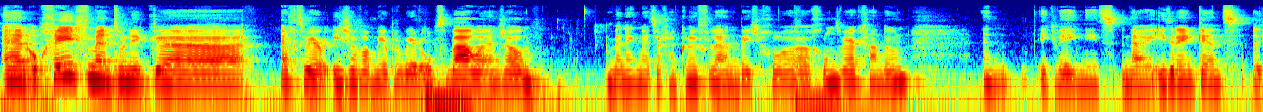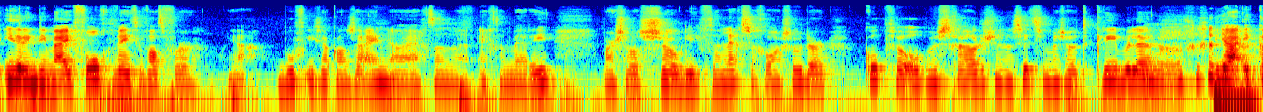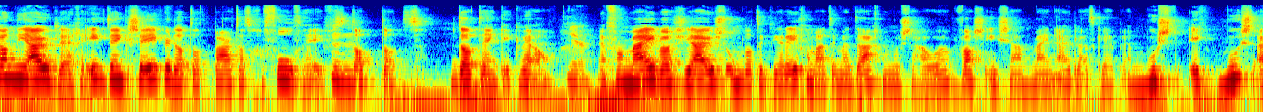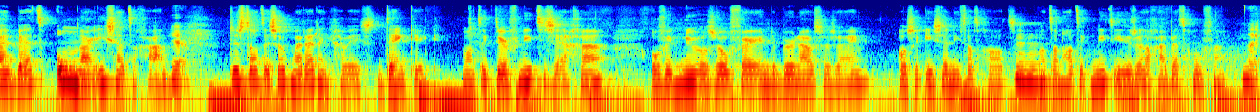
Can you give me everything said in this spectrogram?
En op een gegeven moment toen ik eh, echt weer Isa wat meer probeerde op te bouwen en zo... ben ik met haar gaan knuffelen en een beetje eh, grondwerk gaan doen. En ik weet niet... Nou, iedereen kent... eh, iedereen die mij volgt weet wat voor ja, boef Isa kan zijn. Echt, een, echt een merrie. Maar ze was zo lief. Dan legt ze gewoon zo haar kop zo op mijn schouders... en dan zit ze me zo te kriebelen. Ja. Ja, ik kan niet uitleggen. Ik denk zeker dat dat paard dat gevoeld heeft. Mhm. Dat, dat, dat denk ik wel. Ja. En voor mij was juist omdat ik die regelmaat in mijn dagen moest houden, was Isa mijn uitlaatklep. En moest, ik moest uit bed om naar Isa te gaan. Ja. Dus dat is ook mijn redding geweest, denk ik. Want ik durf niet te zeggen of ik nu al zo ver in de burn-out zou zijn als ik Isa niet had gehad. Mhm. Want dan had ik niet iedere dag uit bed gehoeven. Nee.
